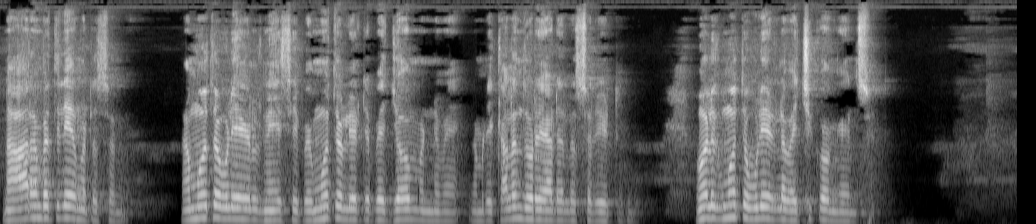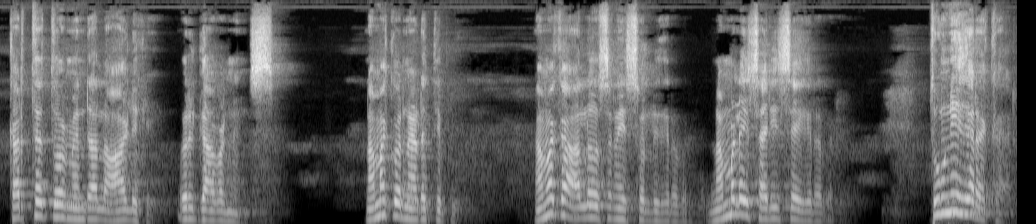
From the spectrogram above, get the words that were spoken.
நான் ஆரம்பத்திலே அவங்கள்ட்ட சொன்னேன். நான் மூத்த ஊழியர்கள் நேசிப்பேன். மூத்த ஊழியர்கிட்ட போய் ஜோம் பண்ணுவேன். நம்முடைய கலந்துரையாடலில் சொல்லிட்டு இருந்தேன். உங்களுக்கு மூத்த ஊழியர்களை வச்சுக்கோங்கன்னு சொல்லி. கர்த்தத்துவம் என்றால் ஆளுகை ஒரு கவர்னன்ஸ் நமக்கு ஒரு நடத்திப்பு. நமக்கு ஆலோசனை சொல்லுகிறவர்கள் நம்மளை சரி செய்கிறவர். துணிகரக்கார்.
